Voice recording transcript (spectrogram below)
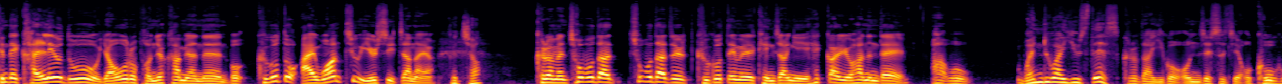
근데 갈래요도 영어로 번역하면은 뭐 그것도 I want to일 수 있잖아요. 그렇죠? 그러면 초보자 초보자들 그것 때문에 굉장히 헷갈려 하는데 아뭐 when do I use this? 나 이거 언제 쓰지? 어, 고,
